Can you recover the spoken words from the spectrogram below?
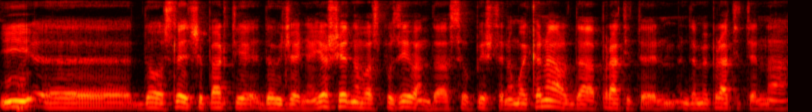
I e, do sljedeće partije doviđenja. Još jednom vas pozivam da se upišete na moj kanal, da, pratite, da me pratite na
